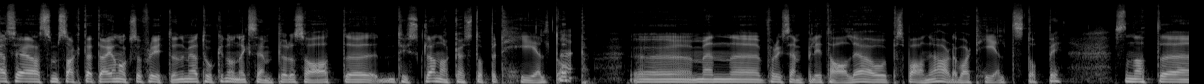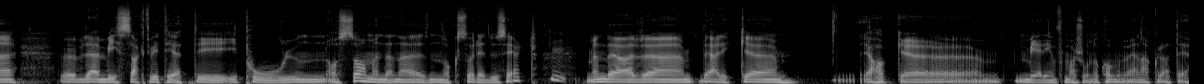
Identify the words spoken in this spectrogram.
altså jeg, som sagt, Dette er nokså flytende, men jeg tok noen eksempler og sa at uh, Tyskland har ikke stoppet helt opp. Uh, men uh, f.eks. Italia og Spania har det vært helt stopp i. Sånn at uh, det er en viss aktivitet i, i Polen også, men den er nokså redusert. Mm. Men det er, eh, det er, ikke Jeg har ikke mer informasjon å komme med enn akkurat det.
